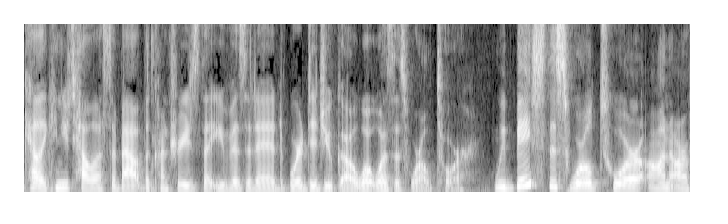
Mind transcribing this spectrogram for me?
Kelly, can you tell us about the countries that you visited? Where did you go? What was this world tour? We base this world tour on our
